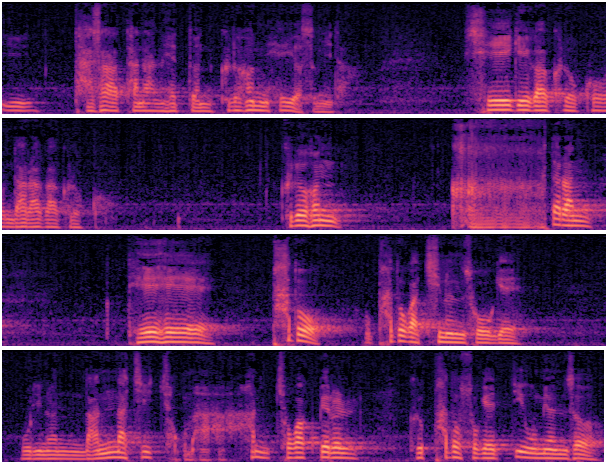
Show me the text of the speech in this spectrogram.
이 다사다난했던 그러한 해였습니다. 세계가 그렇고 나라가 그렇고 그러한 커다란 대해의 파도 파도가 치는 속에 우리는 낱낱이 조그마한 조각배를 그 파도 속에 띄우면서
